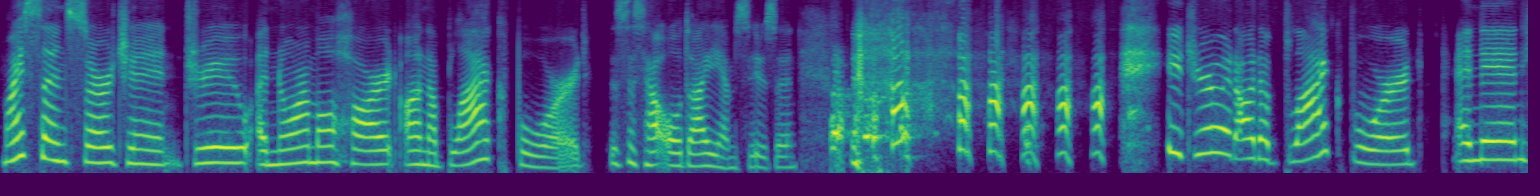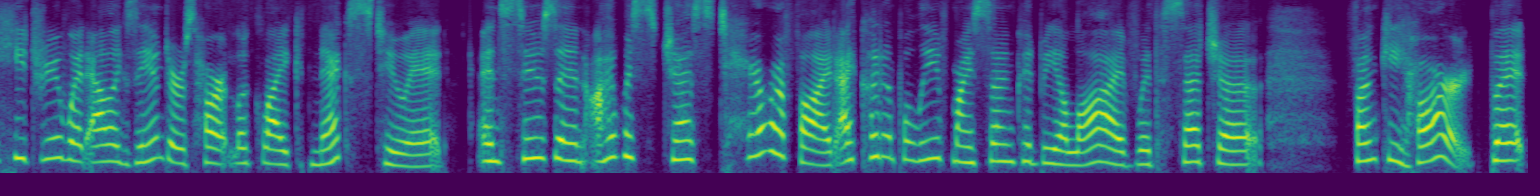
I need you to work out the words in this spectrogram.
My son's surgeon drew a normal heart on a blackboard. This is how old I am, Susan. he drew it on a blackboard and then he drew what Alexander's heart looked like next to it. And Susan, I was just terrified. I couldn't believe my son could be alive with such a funky heart. But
